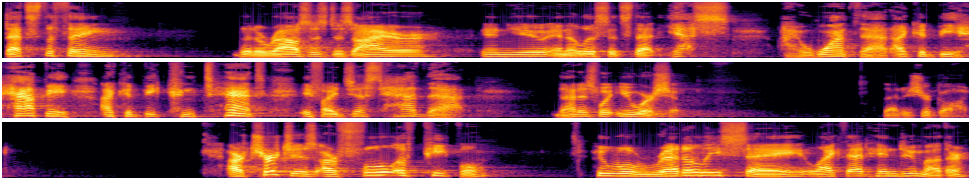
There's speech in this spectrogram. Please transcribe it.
that's the thing that arouses desire in you and elicits that, yes, I want that. I could be happy. I could be content if I just had that. That is what you worship. That is your God. Our churches are full of people who will readily say, like that Hindu mother,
